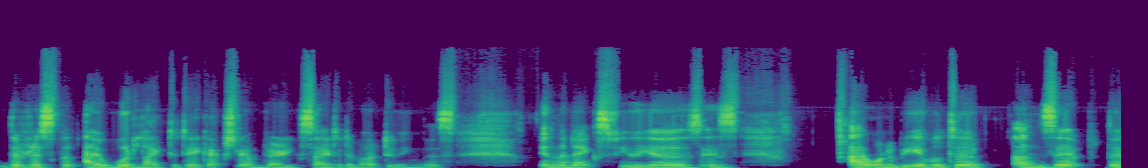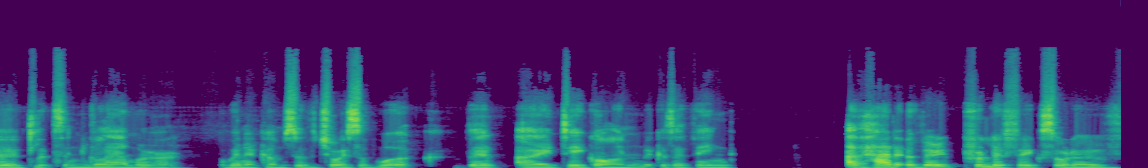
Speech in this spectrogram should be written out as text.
the risk that I would like to take, actually, I'm very excited about doing this in the next few years, is I want to be able to unzip the glitz and glamour when it comes to the choice of work that I take on because I think I've had a very prolific sort of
